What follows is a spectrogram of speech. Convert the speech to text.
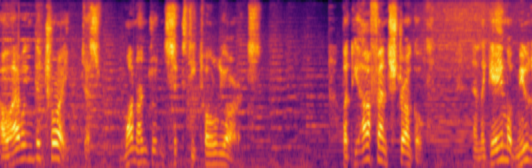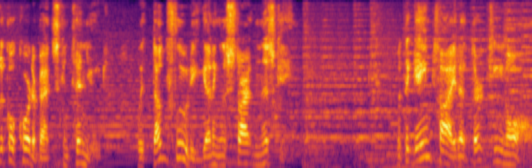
allowing Detroit just 160 total yards. But the offense struggled, and the game of musical quarterbacks continued, with Doug Flutie getting the start in this game. With the game tied at 13 all,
